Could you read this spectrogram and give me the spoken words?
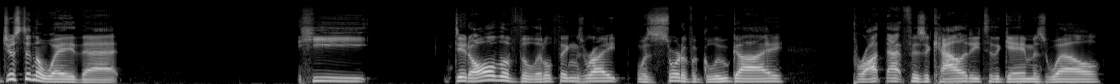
just in the way that he did all of the little things right, was sort of a glue guy, brought that physicality to the game as well,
